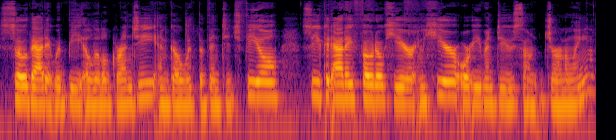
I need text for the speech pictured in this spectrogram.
so that it would be a little grungy and go with the vintage feel. So you could add a photo here and here or even do some journaling.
